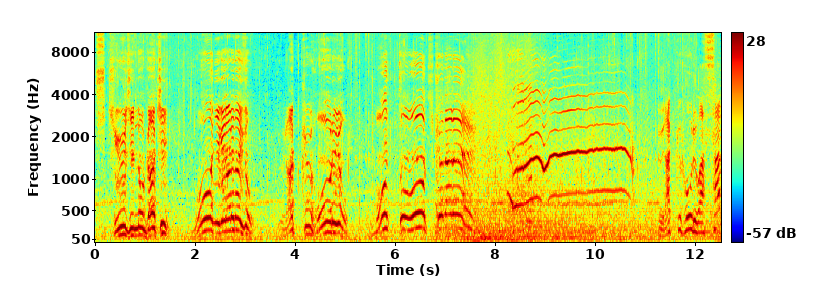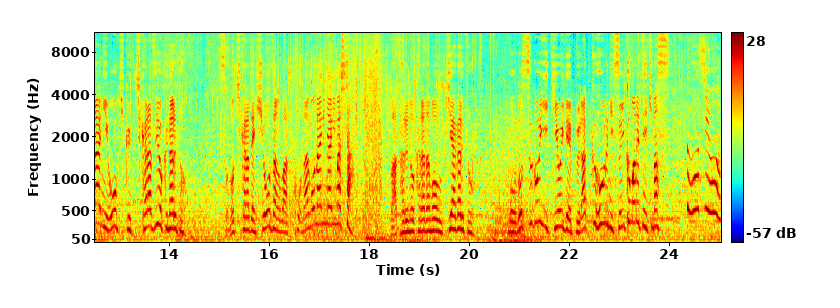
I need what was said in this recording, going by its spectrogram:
地球人のガキもう逃げられないぞ。ブラックホールよもっと大きくなれブラックホールはさらに大きく力強くなると。その力で氷山は粉々になりました。渡るの体も浮き上がると。ものすごい勢いでブラックホールに吸い込まれていきます。どうしよう。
